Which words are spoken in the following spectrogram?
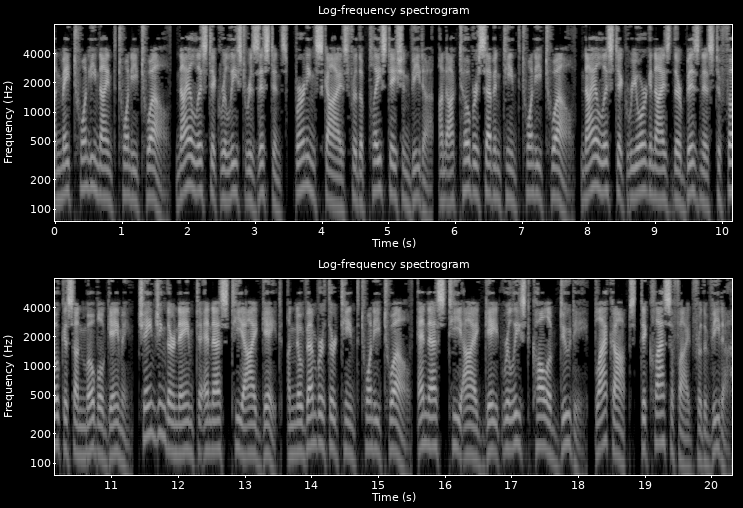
On May 29, 2012, Nihilistic released Resistance, Burning Skies for the PlayStation Vita. On October 17, 2012, Nihilistic reorganized their business to focus on mobile gaming, changing their name to nStigate. On November 13, 2012, nStigate released Call of Duty, Black Ops, Declassified for the Vita.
